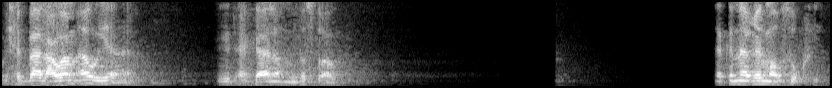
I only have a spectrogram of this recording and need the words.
ويحبها العوام قوي يعني. تيجي تحكيها لهم ينبسطوا قوي لكنها غير موثوق فيها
